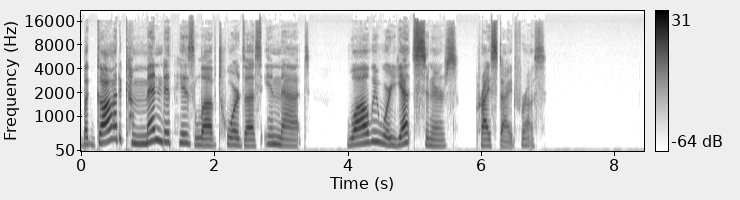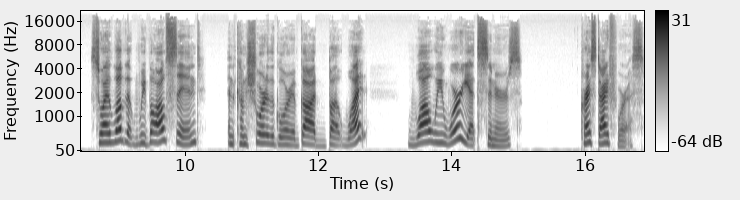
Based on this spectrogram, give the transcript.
But God commendeth his love towards us in that while we were yet sinners, Christ died for us. So I love that we've all sinned and come short of the glory of God. But what? While we were yet sinners, Christ died for us.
